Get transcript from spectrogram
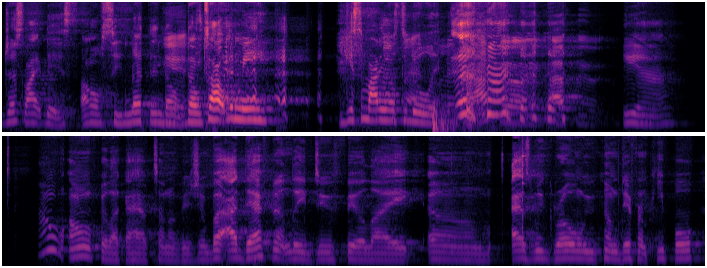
just like this. I don't see nothing. Don't Yes. don't talk to me. Get somebody else to do it. I feel you. I feel you. Yeah. I don't, I don't feel like I have tunnel vision, but I definitely do feel like um, as we grow and we become different people,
